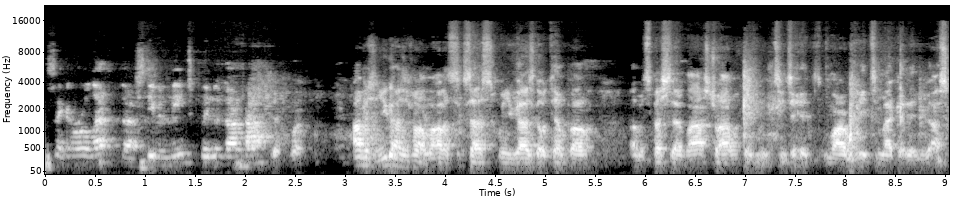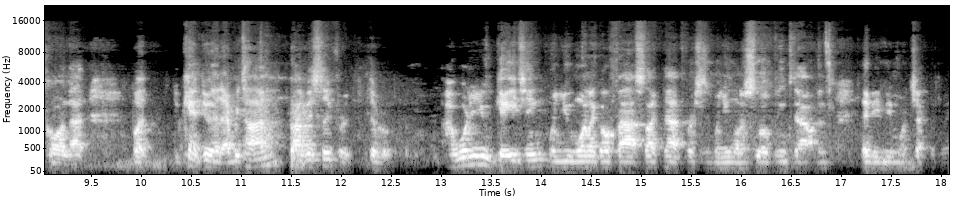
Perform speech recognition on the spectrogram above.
Second row left, uh, Stephen Means, Cleveland.com. Obviously, you guys have had a lot of success when you guys go tempo um, especially that last drive. Think TJ hit Marvin hit Emeka, and then you guys score on that. But you can't do that every time, obviously. For the, how, what are you gauging when you want to go fast like that versus when you want to slow things down and maybe be more check with me?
